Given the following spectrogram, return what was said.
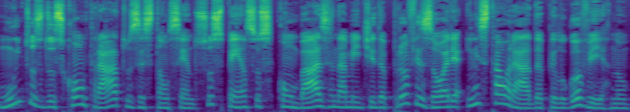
muitos dos contratos estão sendo suspensos com base na medida provisória instaurada pelo governo.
